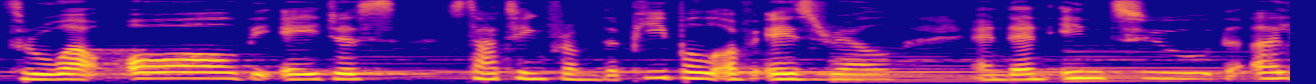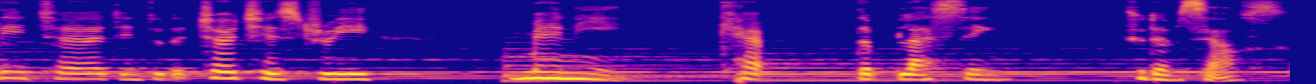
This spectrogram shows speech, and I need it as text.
throughout all the ages, starting from the people of Israel and then into the early church, into the church history, many kept the blessing to themselves.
